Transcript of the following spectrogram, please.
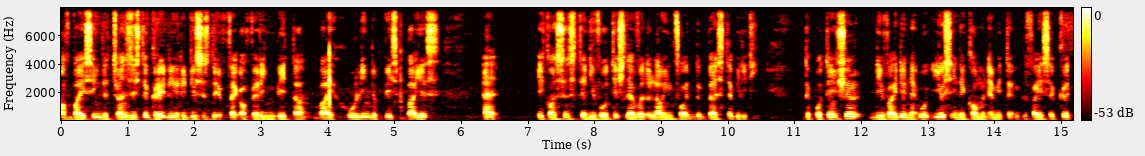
of biasing the transistor greatly reduces the effect of varying beta by holding the base bias at a constant steady voltage level allowing for the best stability. The potential divider network used in the common emitter amplifier circuit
